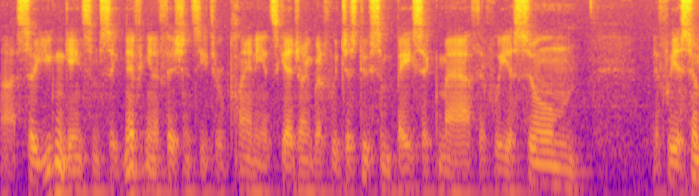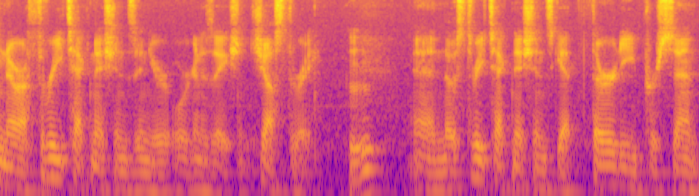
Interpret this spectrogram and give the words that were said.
Uh, so you can gain some significant efficiency through planning and scheduling. But if we just do some basic math, if we assume if we assume there are three technicians in your organization, just three, Mm-hmm. and those three technicians get 30 percent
